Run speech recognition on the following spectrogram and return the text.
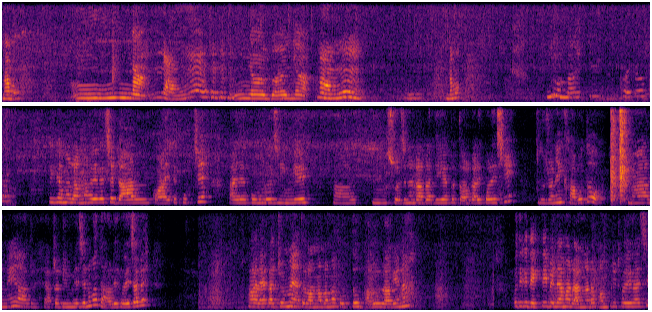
নামো। নামো। নামো এদিকে আমার রান্না হয়ে গেছে, ডাল কড়াইতে ফুটছে, আর কুমড়ো আর সজনে ডাঁটা দিয়ে একটা তরকারি করেছি। দুজনেই খাব তো, মা আর মেয়ে, আর একটা ডিম ভেজে নেব, তাহলে হয়ে যাবে। আর একার জন্য এত রান্না বান্না করতেও ভালো লাগে না। ওদিকে দেখতেই পেলে আমার রান্নাটা কমপ্লিট হয়ে গেছে।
